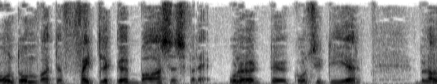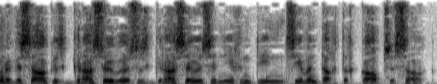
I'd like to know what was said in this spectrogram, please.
rondom wat 'n feitelike basis vir onderhoud te konstitueer. 'n Belangrike saak is Grasso versus Grasso is 'n 1987 Kaapse saak.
